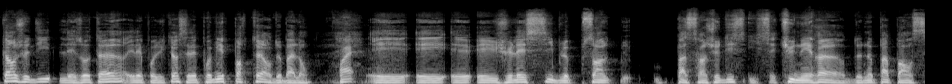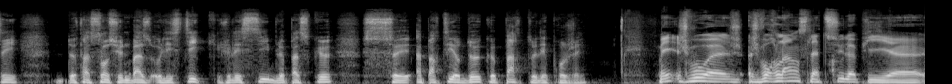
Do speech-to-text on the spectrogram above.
quand je dis les auteurs et les producteurs, c'est les premiers porteurs de ballon. Ouais. Et, et, et, je les cible sans, pas sans, je dis, c'est une erreur de ne pas penser de façon sur une base holistique. Je les cible parce que c'est à partir d'eux que partent les projets. Mais je vous, euh, je, vous relance là-dessus là, puis euh,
